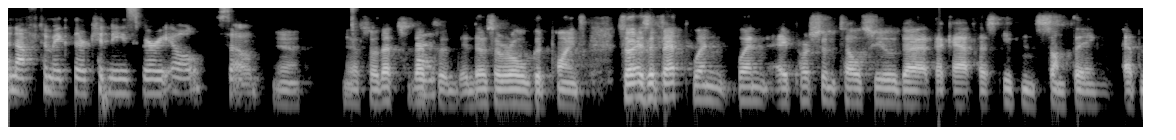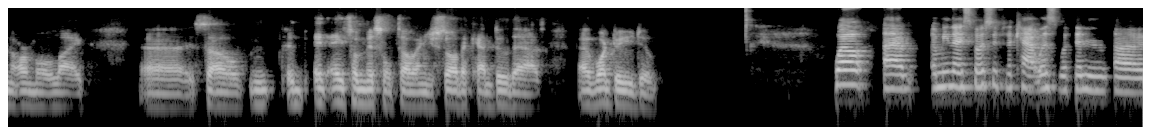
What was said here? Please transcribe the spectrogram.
enough to make their kidneys very ill. So yeah, Yeah, so that's that's a, those are all good points. So as a vet, when when a person tells you that the cat has eaten something abnormal, like uh, so it, it, ate some mistletoe, and you saw the cat do that, uh, what do you do? Well, um, I mean, I suppose if the cat was within uh,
